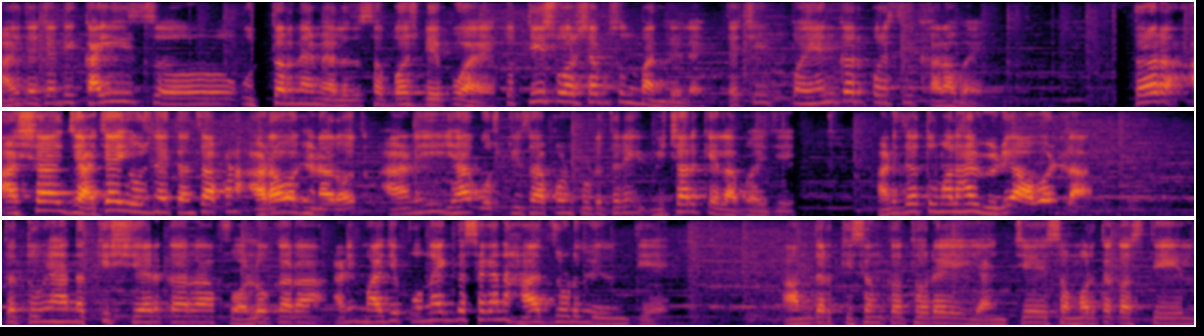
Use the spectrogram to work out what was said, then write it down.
आणि त्याच्यातही काहीच उत्तर नाही मिळालं. जसं बस डेपो आहे तो तीस वर्षापासून बांधलेला आहे. त्याची भयंकर परिस्थिती खराब आहे. तर अशा ज्या ज्या योजना आहेत त्यांचा आपण आढावा घेणार आहोत आणि ह्या गोष्टीचा आपण कुठेतरी विचार केला पाहिजे. आणि जर तुम्हाला हा व्हिडिओ आवडला तर तुम्ही हा नक्की शेअर करा फॉलो करा आणि माझी पुन्हा एकदा सगळ्यांना हात जोडून विनंती आहे. आमदार किसन कथोरे यांचे समर्थक असतील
